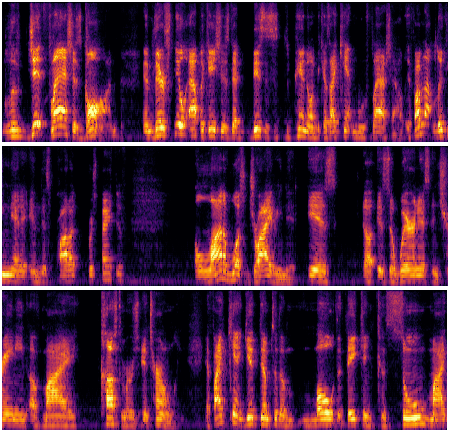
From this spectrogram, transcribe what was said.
legit Flash is gone. And there's still applications that businesses depend on because I can't move Flash out. If I'm not looking at it in this product perspective, a lot of what's driving it is uh, is awareness and training of my customers internally if I can't get them to the mode that they can consume my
